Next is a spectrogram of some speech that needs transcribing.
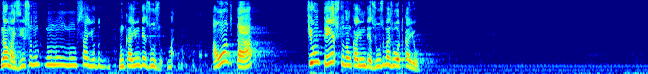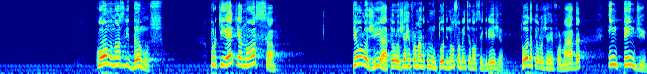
Não, mas isso não, não, não, saiu, do, não caiu em desuso. Aonde está que um texto não caiu em desuso, mas o outro caiu? Como nós lidamos? Porque é que a nossa teologia, a teologia reformada como um todo, e não somente a nossa igreja, toda a teologia reformada, entende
